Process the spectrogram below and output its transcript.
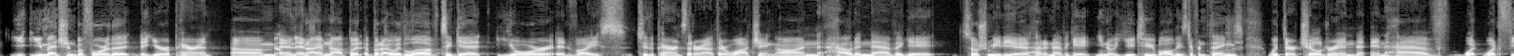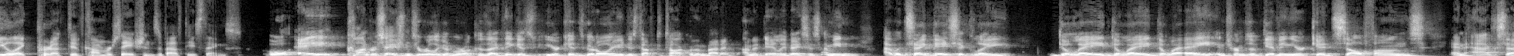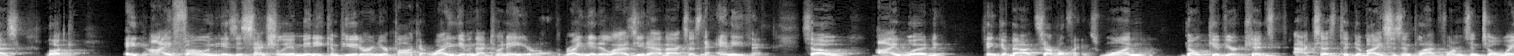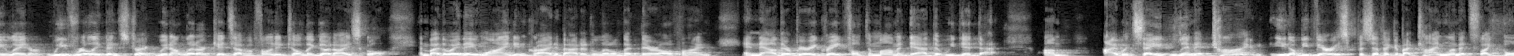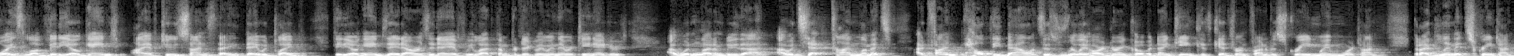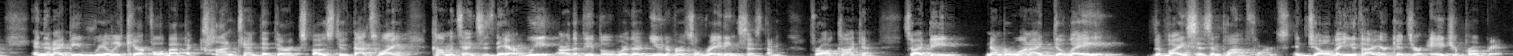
You, you mentioned before that, that you're a parent, um, and and I am not, but but I would love to get your advice to the parents that are out there watching on how to navigate social media, how to navigate, you know, YouTube, all these different things with their children, and have what what feel like productive conversations about these things. Well, a conversation's a really good word because I think as your kids get older, you just have to talk with them about it on a daily basis. I mean, I would say basically delay, delay, delay in terms of giving your kids cell phones and access. Look, an iPhone is essentially a mini computer in your pocket. Why are you giving that to an eight year old, right? It allows you to have access to anything. So I would think about several things. One, don't give your kids access to devices and platforms until way later. We've really been strict. We don't let our kids have a phone until they go to high school. And by the way, they whined and cried about it a little, but they're all fine. And now they're very grateful to mom and dad that we did that. Um, I would say limit time. You know, be very specific about time limits. Like boys love video games. I have two sons. They they would play video games eight hours a day if we let them, particularly when they were teenagers. I wouldn't let them do that. I would set time limits. I'd find healthy balance. It's really hard during COVID 19 because kids are in front of a screen way more time. But I'd limit screen time. And then I'd be really careful about the content that they're exposed to. That's why common sense is there. We are the people, we're the universal rating system for all content. So I'd be number one, I'd delay devices and platforms until that you thought your kids are age appropriate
